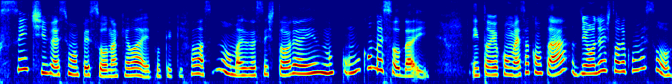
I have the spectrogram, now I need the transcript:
se tivesse uma pessoa naquela época que falasse, não, mas essa história aí não, não começou daí. Então eu começo a contar de onde a história começou.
